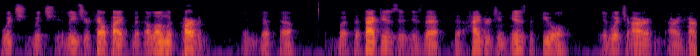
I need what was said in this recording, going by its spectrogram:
which which leaves your tailpipe, but along with carbon. And, but uh, but the fact is is that the hydrogen is the fuel in which our our entire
